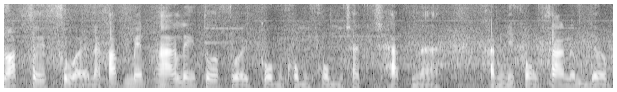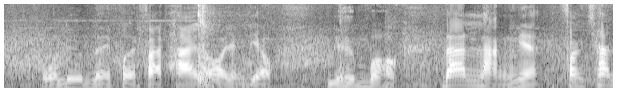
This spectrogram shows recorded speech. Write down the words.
น็อตสวยๆนะครับเม็ดอาร์คเร่งตัวสวยกลมคมๆชัดๆนะคันนี้โครงสร้างเดิมๆโหลืมเลยเปิดฝาท้ายล้ออย่างเดียว ลืมบอกด้านหลังเนี่ยฟังก์ชัน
